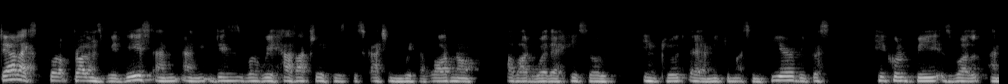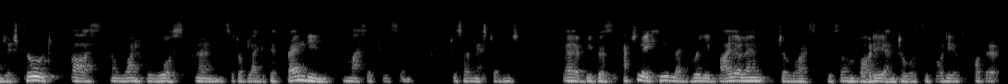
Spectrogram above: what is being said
There are like problems with this, and, and this is where we have actually his discussion with Adorno about whether he should include uh, Mickey Mouse in here, because he could be as well understood as someone who was um, sort of like defending masochism to some extent uh, because actually he's like really violent towards his own body and towards the body of other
